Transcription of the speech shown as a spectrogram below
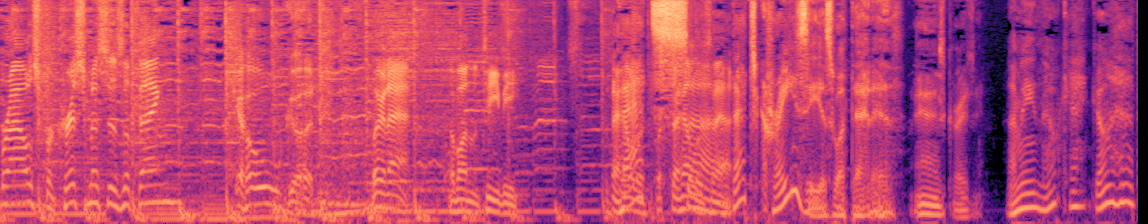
Eyebrows for Christmas is a thing. Oh, good. Look at that up on the TV. What the hell? What That's, the hell is uh, that? that's crazy, is what that is. Yeah, it's crazy. I mean, okay, go ahead.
